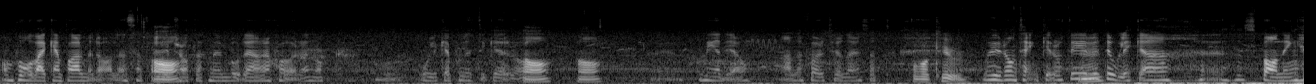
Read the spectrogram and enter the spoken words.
om påverkan på Almedalen. Så att vi Ja. har pratat med både arrangören och olika politiker och Ja, ja. eh, media och andra företrädare. Så att, Och vad kul. och hur de tänker och det är Mm. lite olika eh, spaning.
